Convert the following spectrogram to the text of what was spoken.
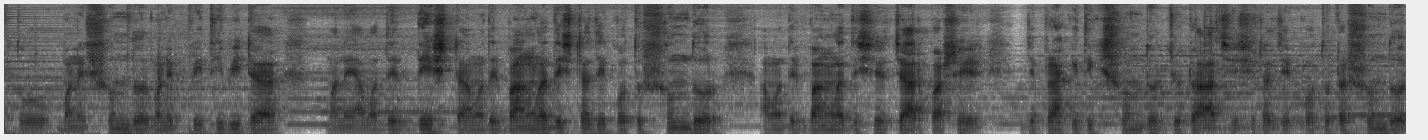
এত মানে সুন্দর মানে পৃথিবীটা মানে আমাদের দেশটা, আমাদের বাংলাদেশটা যে কত সুন্দর, আমাদের বাংলাদেশের চারপাশের যে প্রাকৃতিক সৌন্দর্যটা আছে সেটা যে কতটা সুন্দর,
